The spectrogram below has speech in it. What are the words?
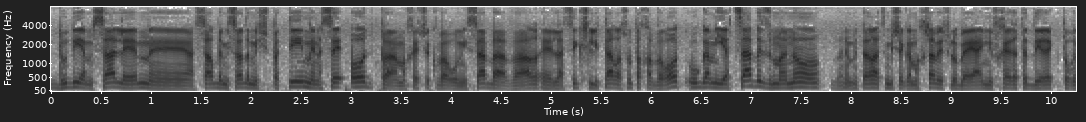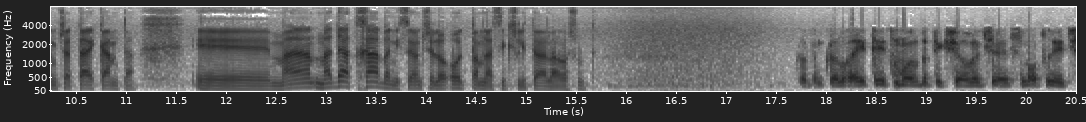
דודי אמסלם, אה, השר במשרד המשפטים, מנסה עוד פעם, אחרי שכבר הוא ניסה בעבר, אה, להשיג שליטה על רשות החברות. הוא גם יצא בזמנו, ואני מתאר לעצמי שגם עכשיו יש לו בעיה עם נבחרת הדירקטורים שאתה הקמת. מה, מה דעתך בניסיון שלו עוד פעם להשיג שליטה על הרשות? קודם כל ראיתי אתמול בתקשורת שסמוטריץ'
